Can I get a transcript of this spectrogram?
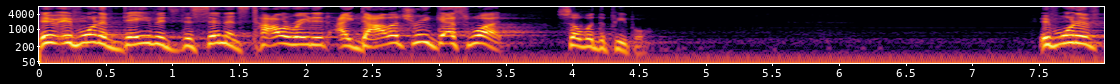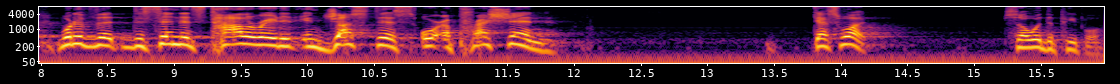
If, one of David's descendants tolerated idolatry, guess what? So would the people. If one of, one of the descendants tolerated injustice or oppression, guess what? So would the people.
